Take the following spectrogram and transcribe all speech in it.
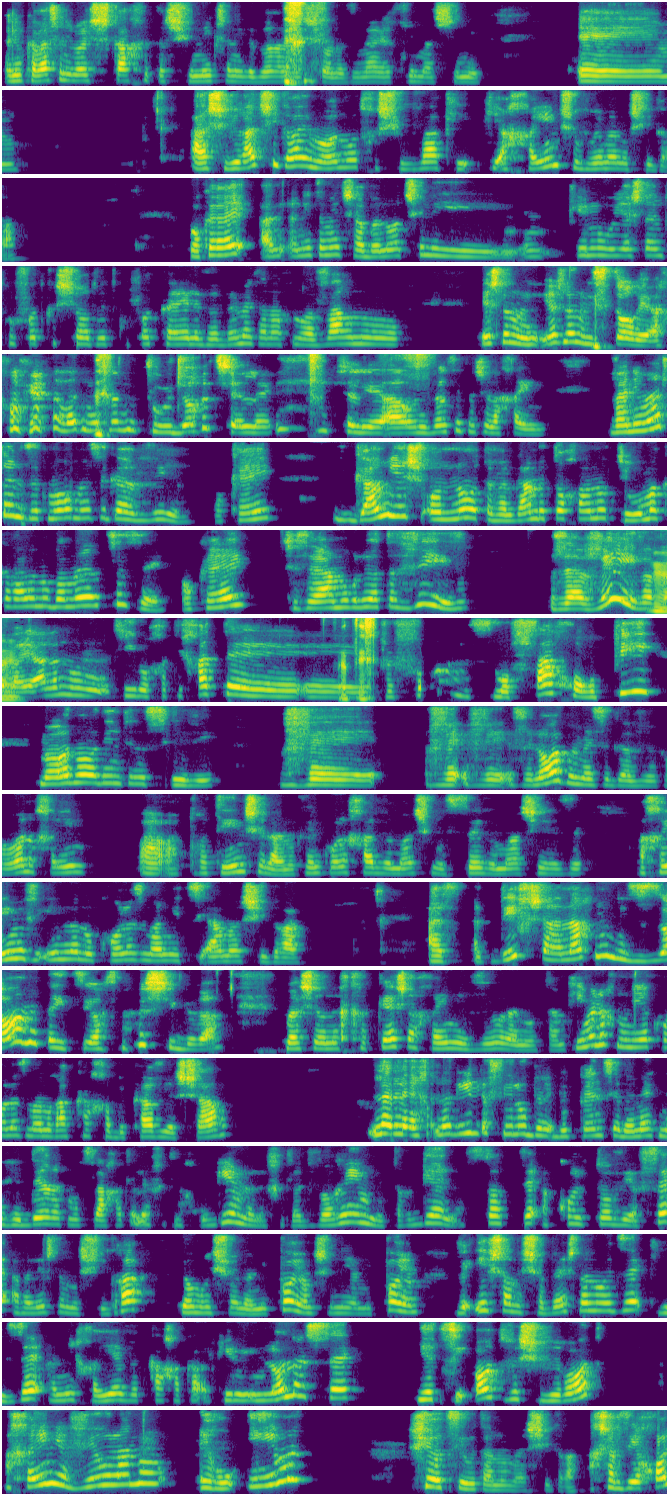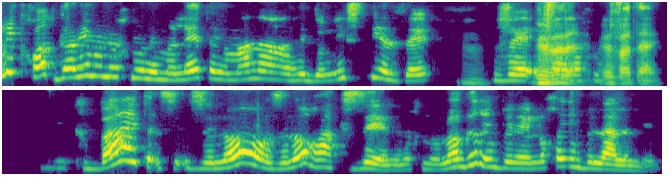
אני מקווה שאני לא אשכח את השני כשאני אדבר על הראשון, אז אולי אתחיל מהשני. Uh, השבירת שגרה היא מאוד מאוד חשובה, כי, כי החיים שוברים לנו שגרה. אוקיי? אני, אני תמיד שהבנות שלי, הם, כאילו יש להן תקופות קשות ותקופות כאלה, ובאמת אנחנו עברנו, יש לנו, יש לנו היסטוריה, אוקיי? אנחנו יש לנו תעודות של, של האוניברסיטה של החיים. ואני אומרת להם זה כמו מזג האוויר, אוקיי? גם יש עונות, אבל גם בתוך העונות, תראו מה קרה לנו במרץ הזה, אוקיי? שזה היה אמור להיות אביב, זה אביב, אבל כן. היה לנו כאילו חתיכת פרפורמנס, אה, אה, מופע חורפי מאוד מאוד אינטנסיבי, וזה לא רק במזג האוויר, כמובן החיים הפרטיים שלנו, כן, כל אחד ומה שהוא עושה ומה שזה, החיים מביאים לנו כל הזמן יציאה מהשגרה. אז עדיף שאנחנו ניזום את היציאות מהשגרה מאשר נחכה שהחיים יביאו לנו אותם כי אם אנחנו נהיה כל הזמן רק ככה בקו ישר ללכת, נגיד אפילו בפנסיה באמת נהדרת מוצלחת ללכת לחוגים, ללכת לדברים, לתרגל, לעשות, זה הכל טוב ויפה אבל יש לנו שגרה, יום ראשון אני פה, יום שני אני פה, יום, ואי אפשר לשבש לנו את זה כי זה אני חייבת ככה, כאילו אם לא נעשה יציאות ושבירות החיים יביאו לנו אירועים שיוציאו אותנו מהשגרה. עכשיו זה יכול לקרות גם אם אנחנו נמלא את היומן ההדוניסטי הזה mm, בוודאי, בוודאי. נקבע את, זה, זה, לא, זה לא רק זה, אנחנו לא גרים, ב, לא חיים בלה-לה-לנד,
